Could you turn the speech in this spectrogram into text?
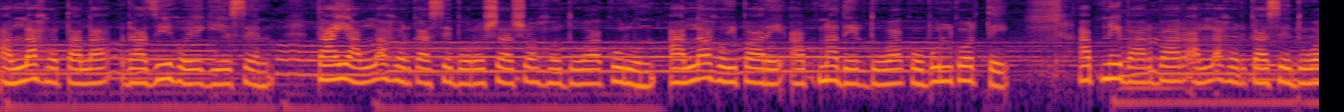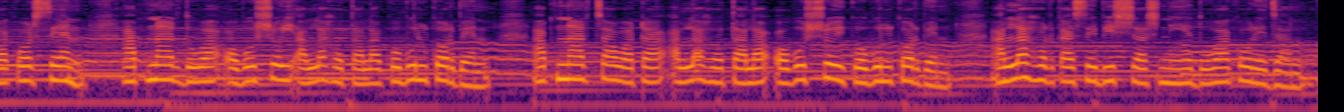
আল্লাহ তালা রাজি হয়ে গিয়েছেন। তাই আল্লাহর কাছে ভরসা সহ দোয়া করুন। আল্লাহ আল্লাহই পারে আপনাদের দোয়া কবুল করতে। আপনি বারবার আল্লাহর কাছে দোয়া করছেন। আপনার দোয়া অবশ্যই আল্লাহ তালা কবুল করবেন। আপনার চাওয়াটা আল্লাহ তালা অবশ্যই কবুল করবেন। আল্লাহর কাছে বিশ্বাস নিয়ে দোয়া করে যান।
